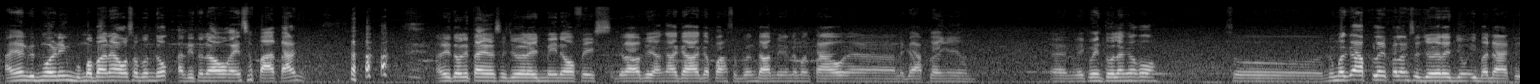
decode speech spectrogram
Ayan, good morning. Bumaba na ako sa bundok. Andito na ako ngayon sa Patag. Andito ulit tayo sa Joyride main office. Grabe, ang aga-aga pa. Sobrang dami na namang tao na nag-a-apply ngayon. And may kwento lang ako. So, nung mag-a-apply pa lang sa Joyride yung iba dati,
